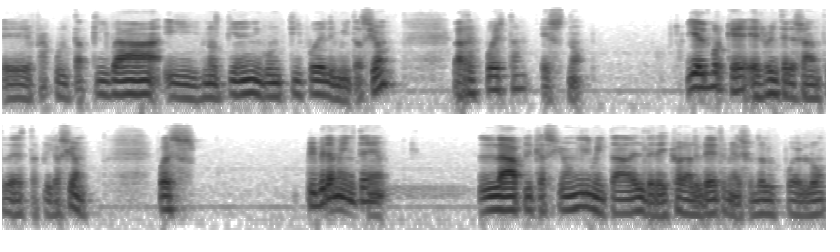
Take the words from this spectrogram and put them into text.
eh, facultativa y no tiene ningún tipo de limitación. La respuesta es no. Y es porque es lo interesante de esta aplicación. Pues Primeramente, la aplicación ilimitada del derecho a la libre determinación del pueblo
